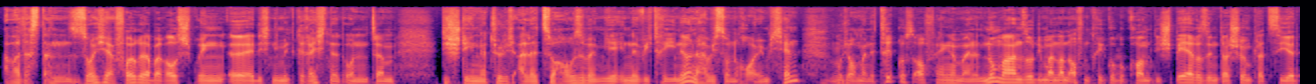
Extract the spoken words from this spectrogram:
aber dass dann solche Erfolge dabei rausspringen, äh, hätte ich nie mit gerechnet. Und ähm, die stehen natürlich alle zu Hause bei mir in der Vitrine und da habe ich so ein Räumchen, wo ich auch meine Trikots aufhänge, meine Nummern, so die man dann auf dem Trikot bekommt. Die Speere sind da schön platziert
